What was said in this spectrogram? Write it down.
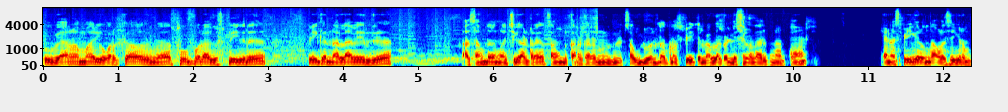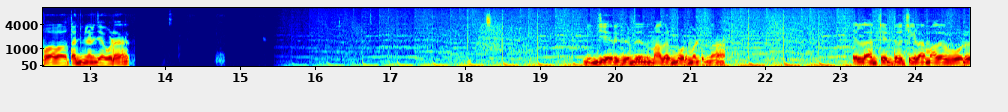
ஓ வேறு மாதிரி ஒர்க் ஆகுதுங்க. சூப்பராக இருக்குது ஸ்பீக்கரு ஸ்பீக்கர் நல்லாவே இருக்குது அது சவுண்டு அவங்க வச்சு காட்டுறேன். சவுண்டு கரெக்டான சவுண்டு வருது. அப்புறம் ஸ்பீக்கர் நல்ல கண்டிஷனில் தான் இருக்குன்னு அர்த்தம். ஏன்னா ஸ்பீக்கர் வந்து அவ்வளோ சீக்கிரம் போவா தண்ணி நினைஞ்சா கூட. மிஞ்சி இருக்கிறது இந்த மதர் போர்டு மட்டும்தான். எல்லாத்தையும் எடுத்து வச்சுக்கலாம். மதர் போர்டு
